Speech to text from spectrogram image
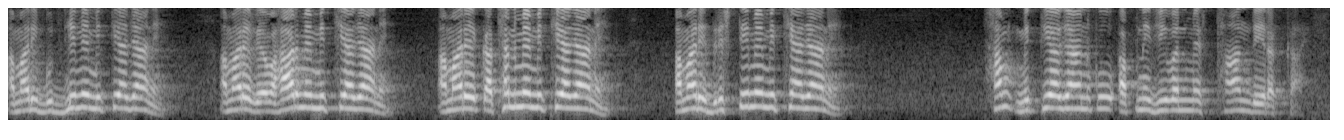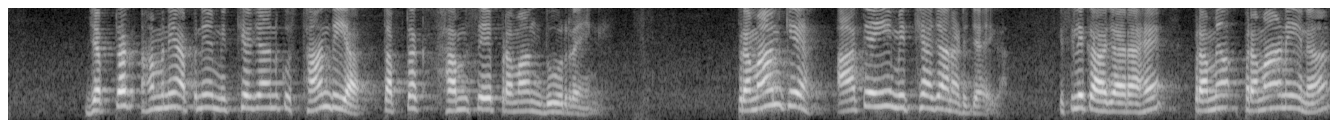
हमारी बुद्धि में मिथ्याजान है, हमारे व्यवहार में मिथ्याजान है, हमारे कथन में मिथ्याजान है, हमारी दृष्टि में मिथ्याजान है। हम मिथ्याजान को अपने जीवन में स्थान दे रखा है। जब तक हमने अपने मिथ्याजान को स्थान दिया तब तक हमसे प्रमाण दूर रहेंगे। प्रमाण के आते ही मिथ्याजान हट जाएगा। इसलिए कहा जा रहा है प्रमा, प्रमाणे न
